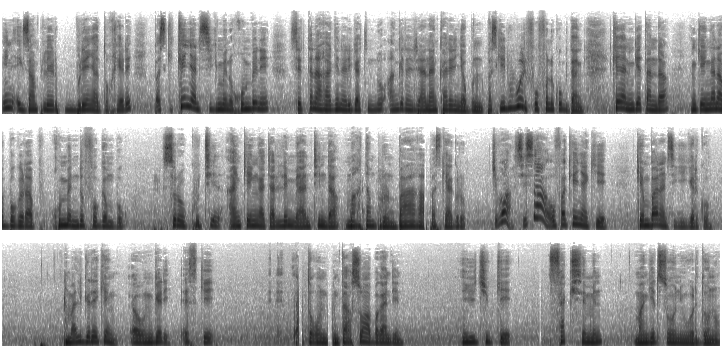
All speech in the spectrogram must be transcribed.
in exemplaire bouré nya to khere parce que kenyan sigmen khumbene certains ragena rigati no angena riana kare nya bun parce que du wori fofo ko gdang kenyan ngetanda nke ngana bogo rap khumben do fogam bogo soro kuti anke nga challe me antinda martan burun bara que agro. Tu vois c'est ça au fa kenya qui est ken bana sigi gerko. Malgré ken o ngeri est-ce que tarson abagandin youtube ke chaque semaine mangel soni wordono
